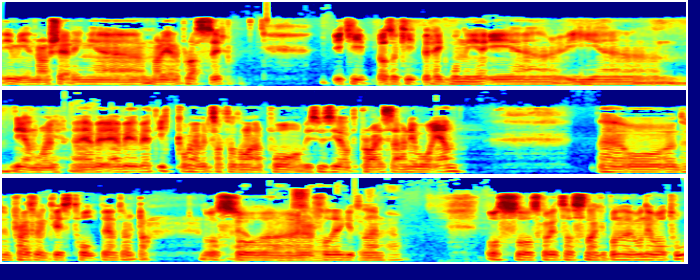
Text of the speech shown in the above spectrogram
i min rangering når det gjelder plasser. I keep, altså keeperhegemoniet i, eh, i, eh, i NHL. Jeg, vet- jeg vet ikke om jeg ville sagt at han er på Hvis vi sier at Price er nivå én, eh, og Price Lundqvist Holtby eventuelt, da. Og så Ja, i hvert fall de gutta der. Ja. Og så skal vi ta, snakke på nivå, nivå to.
